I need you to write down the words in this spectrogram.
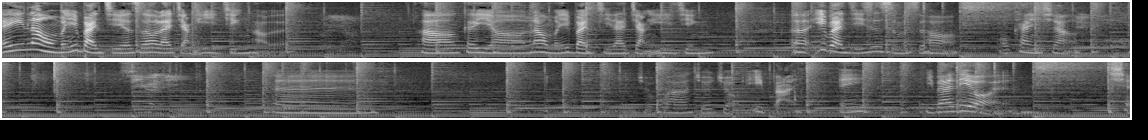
哎，那我们一百集的时候来讲易经好了。好，可以哦。那我们一百集来讲易经。呃，一百集是什么时候？我看一下。九一百，哎，礼拜六哎，下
